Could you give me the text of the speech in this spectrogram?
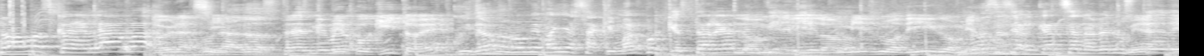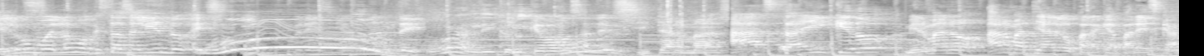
Vamos con el agua. Ahora sí. Una, dos, tres, mi De hermano. poquito, ¿eh? Cuidado, no me vayas a quemar porque está Lo, realmente hirviendo. lo mismo digo, mi No sé si alcanzan a ver Mira, ustedes. el humo, el humo que está saliendo es Uh. impresionante. Órale, Creo que vamos a cosa. necesitar más. Hasta ahí quedó. Mi hermano, ármate algo para que aparezca.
